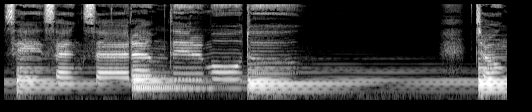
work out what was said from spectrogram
세상 사람들 모두 정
